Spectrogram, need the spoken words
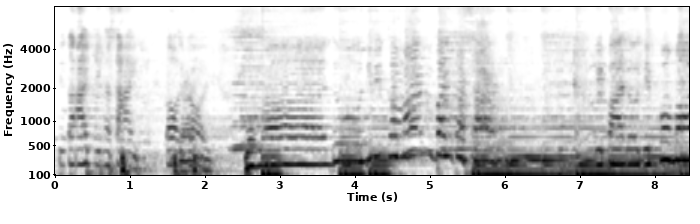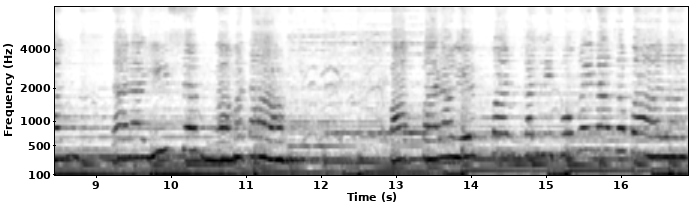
Tita ay pinasay dahil. Pumalo di ka man Baltasar Ipalo di pa man Tanaisam nga matam Paparangin man Kanliko ngay nakapalan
